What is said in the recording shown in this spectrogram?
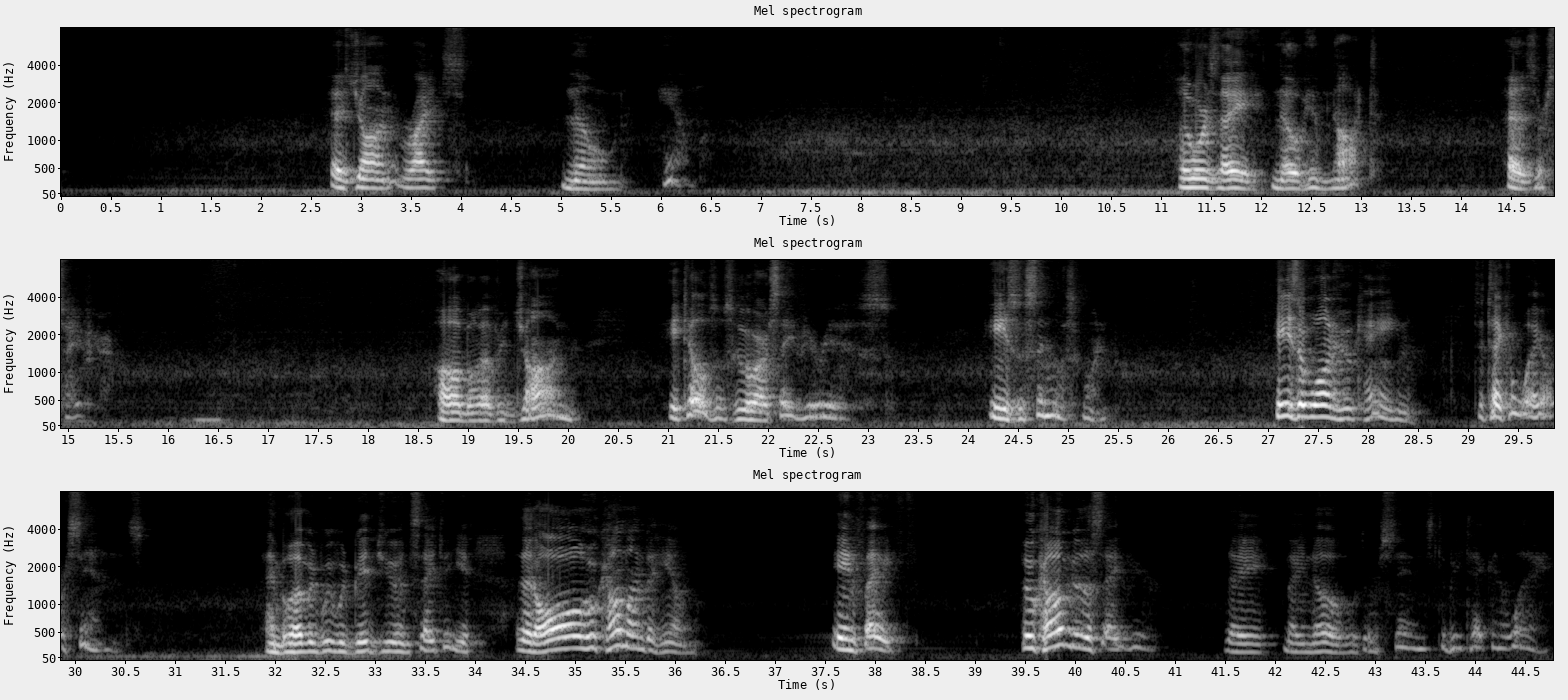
as John writes, known him. In other words, they know him not as their Savior. Oh, beloved, John, he tells us who our Savior is. He's the sinless one. He's the one who came to take away our sins. And beloved, we would bid you and say to you that all who come unto him in faith, who come to the Savior, they may know their sins to be taken away,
